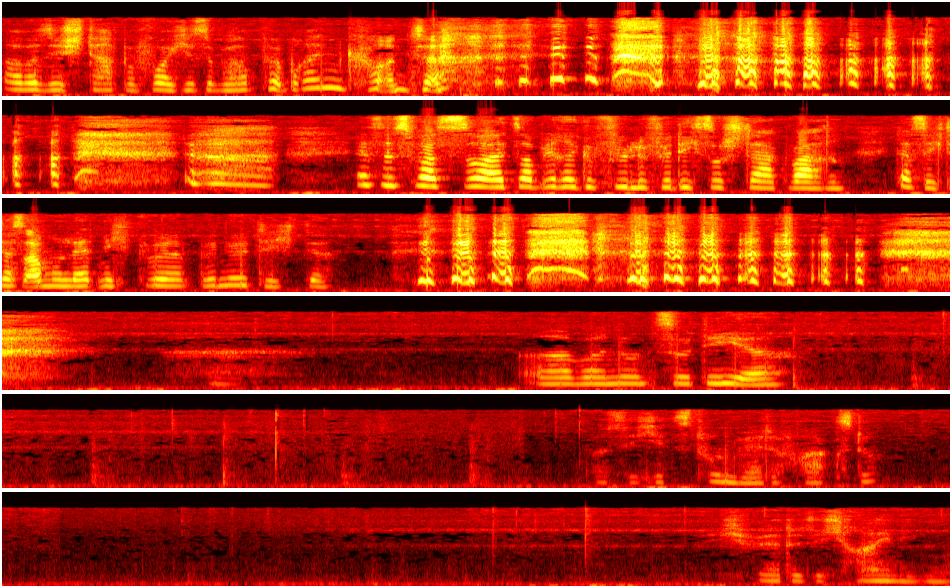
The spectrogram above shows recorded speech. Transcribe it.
Aber sie starb, bevor ich es überhaupt verbrennen konnte. es ist fast so, als ob ihre Gefühle für dich so stark waren, dass ich das Amulett nicht be benötigte. Aber nun zu dir. Was ich jetzt tun werde, fragst du? Ich werde dich reinigen.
